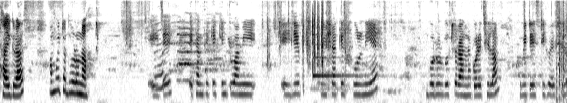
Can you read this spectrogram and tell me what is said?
থাই গ্রাস। আমি এটা ধরো না। এই যে, এখান থেকে কিন্তু আমি এই যে পুঁই শাকের ফুল নিয়ে গরুর গোস্ত রান্না করেছিলাম। খুবই টেস্টি হয়েছিল।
